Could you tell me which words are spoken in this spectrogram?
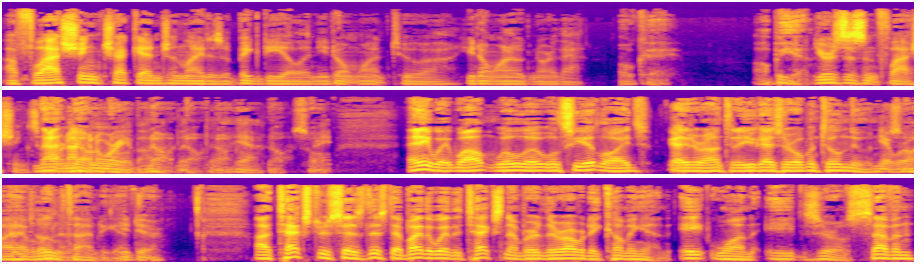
a flashing check engine light is a big deal, and you don't want to uh, you don't want to ignore that. Okay. I'll be in. Yours isn't flashing, so Not- we're not no, going to worry no, about no, it. But, no, uh, no, no, yeah, no. So right. Anyway, well, we'll uh, we'll see you at Lloyd's Good. later on today. You guys are open till noon, Yeah, so I have a little noon. time to get You do. there. Uh, Texter says this. That by the way, the text number they're already coming in eight one eight zero seven.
